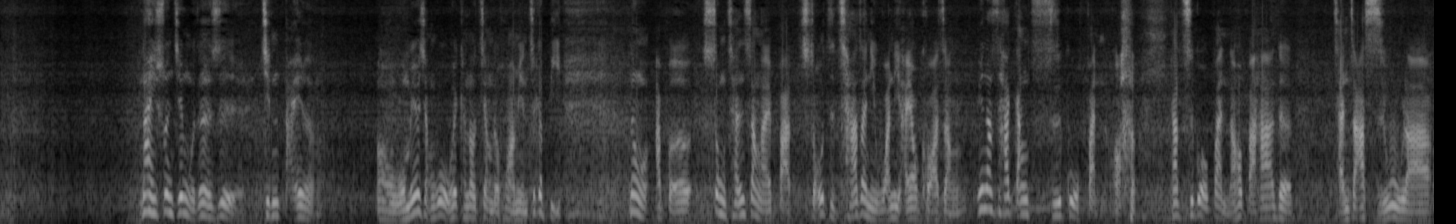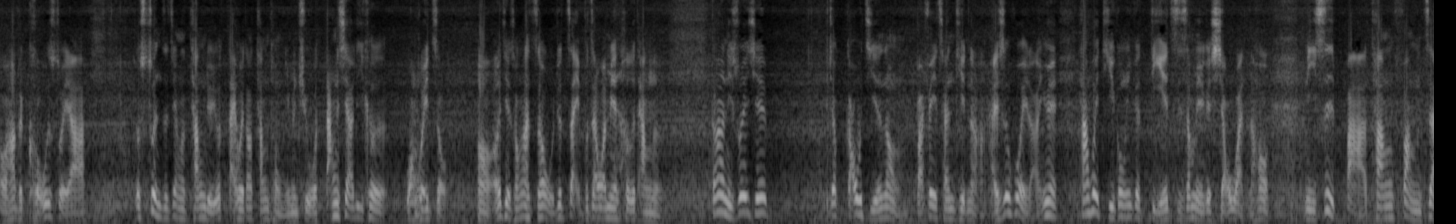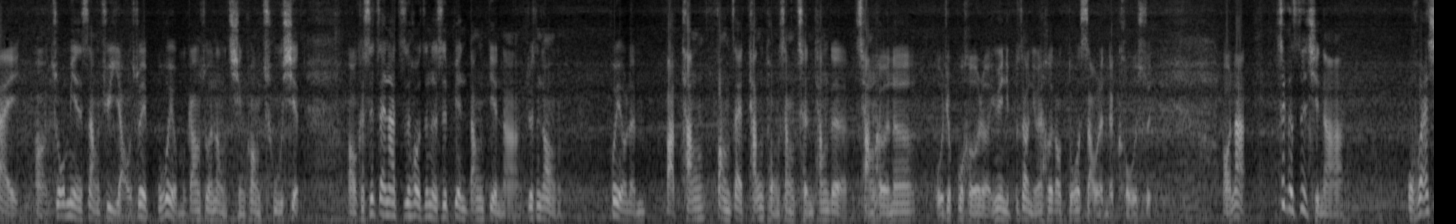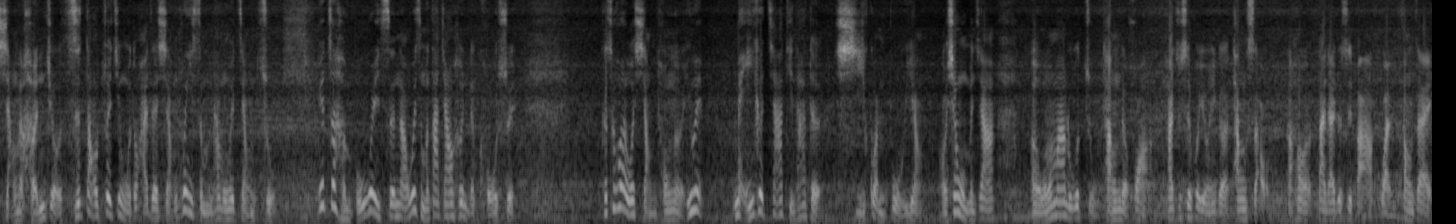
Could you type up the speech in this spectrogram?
那一瞬间我真的是惊呆了哦，我没有想过我会看到这样的画面，这个比。那种阿伯送餐上来，把手指插在你碗里还要夸张，因为那是他刚吃过饭哦，他吃过饭，然后把他的残渣食物啦，哦，他的口水啊，就顺着这样的汤流又带回到汤桶里面去。我当下立刻往回走哦，而且从那之后我就再也不在外面喝汤了。当然你说一些。比较高级的那种百费餐厅啊，还是会啦，因为它会提供一个碟子，上面有一个小碗，然后你是把汤放在哦桌面上去舀，所以不会有我们刚刚说的那种情况出现哦。可是，在那之后，真的是便当店啊，就是那种会有人把汤放在汤桶上盛汤的场合呢，我就不喝了，因为你不知道你会喝到多少人的口水哦。那这个事情啊，我后来想了很久，直到最近我都还在想，为什么他们会这样做。因为这很不卫生啊！为什么大家要喝你的口水？可是后来我想通了，因为每一个家庭他的习惯不一样哦。像我们家，呃，我妈妈如果煮汤的话，她就是会用一个汤勺，然后大家就是把碗放在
